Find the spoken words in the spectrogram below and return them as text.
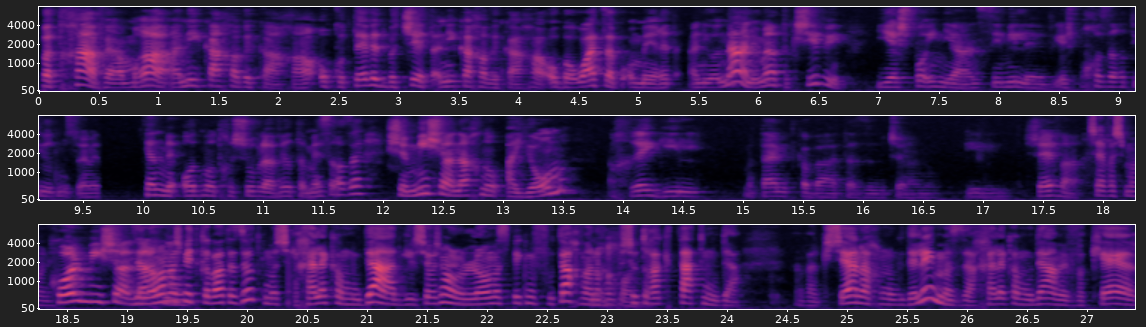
פתחה ואמרה אני ככה וככה, או כותבת בצ'אט אני ככה וככה, או בוואטסאפ אומרת, אני עונה, אני אומרת, תקשיבי, יש פה עניין, שימי לב, יש פה חזרתיות מסוימת. כן, מאוד מאוד חשוב להעביר את המסר הזה, שמי שאנחנו היום, אחרי גיל, מתי מתקבעת הזהות שלנו? גיל שבע. שבע, שמונה. כל מי שאנחנו... זה לא ממש מתקבעת הזהות, כמו שחלק המודע עד גיל שבע, שמונה הוא לא מספיק מפותח, ואנחנו נכון. פשוט רק תת מודע. אבל כשאנחנו גדלים, אז החלק המודע, המבקר,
